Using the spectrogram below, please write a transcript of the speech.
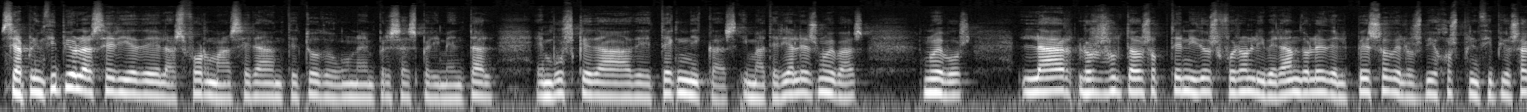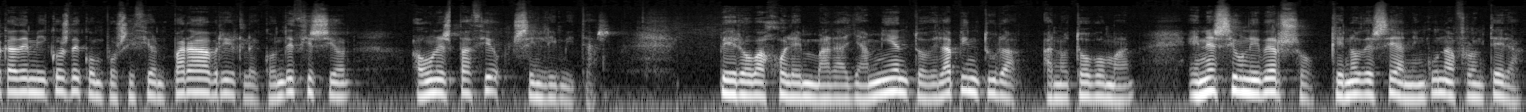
Si al principio la serie de las formas era ante todo una empresa experimental en búsqueda de técnicas y materiales nuevos, los resultados obtenidos fueron liberándole del peso de los viejos principios académicos de composición para abrirle con decisión a un espacio sin límites pero bajo el embarallamiento de la pintura, anotó Bauman, en ese universo que no desea ninguna frontera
